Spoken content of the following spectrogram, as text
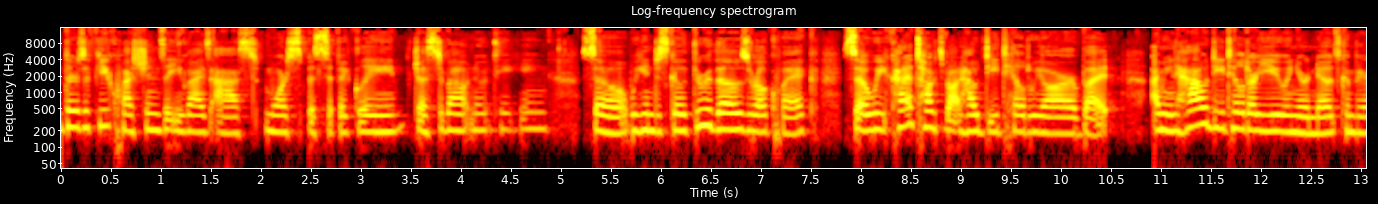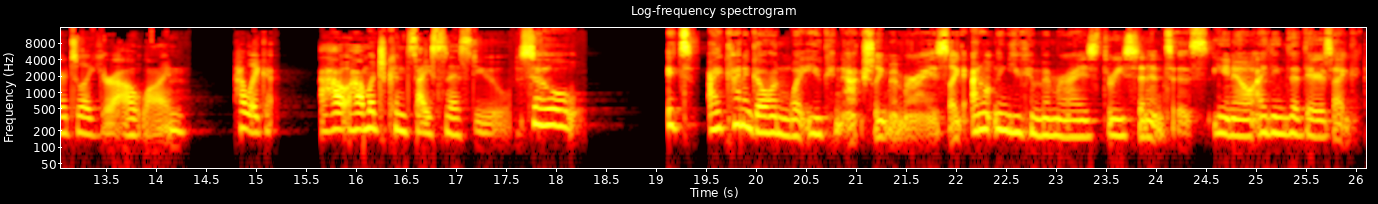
There's a few questions that you guys asked more specifically just about note taking. So we can just go through those real quick. So we kind of talked about how detailed we are, but I mean, how detailed are you in your notes compared to like your outline? How like how how much conciseness do you So it's I kind of go on what you can actually memorize. Like I don't think you can memorize three sentences, you know. I think that there's like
